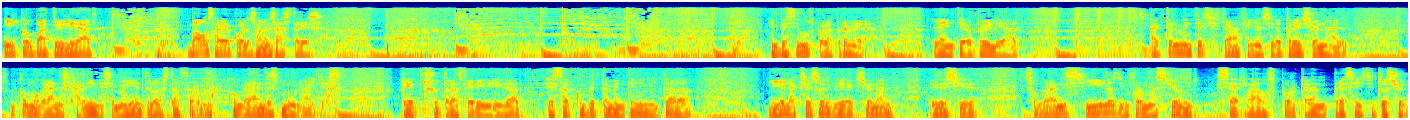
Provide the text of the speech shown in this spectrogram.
y compatibilidad. Vamos a ver cuáles son esas tres. Empecemos por la primera, la interoperabilidad. Actualmente el sistema financiero tradicional son como grandes jardines, imagínatelo de esta forma, con grandes murallas, que su transferibilidad está completamente limitada y el acceso es bidireccional, es decir, son grandes hilos de información cerrados por cada empresa e institución.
